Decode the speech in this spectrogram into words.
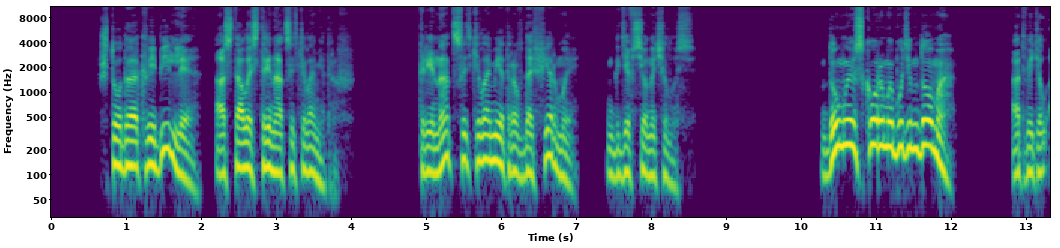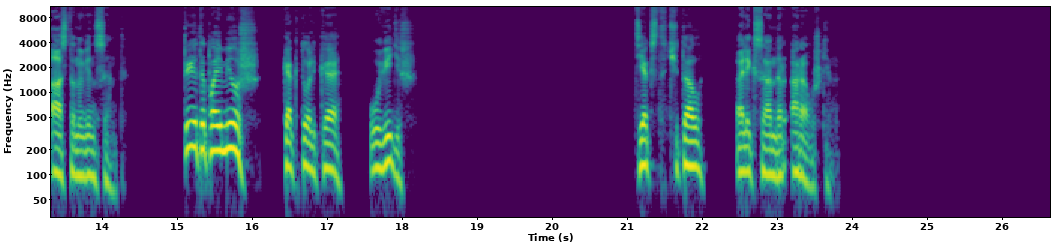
что до Квебилле осталось 13 километров. 13 километров до фермы, где все началось. «Думаю, скоро мы будем дома», — ответил Астону Винсент. «Ты это поймешь, как только увидишь». Текст читал Александр Аравушкин.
